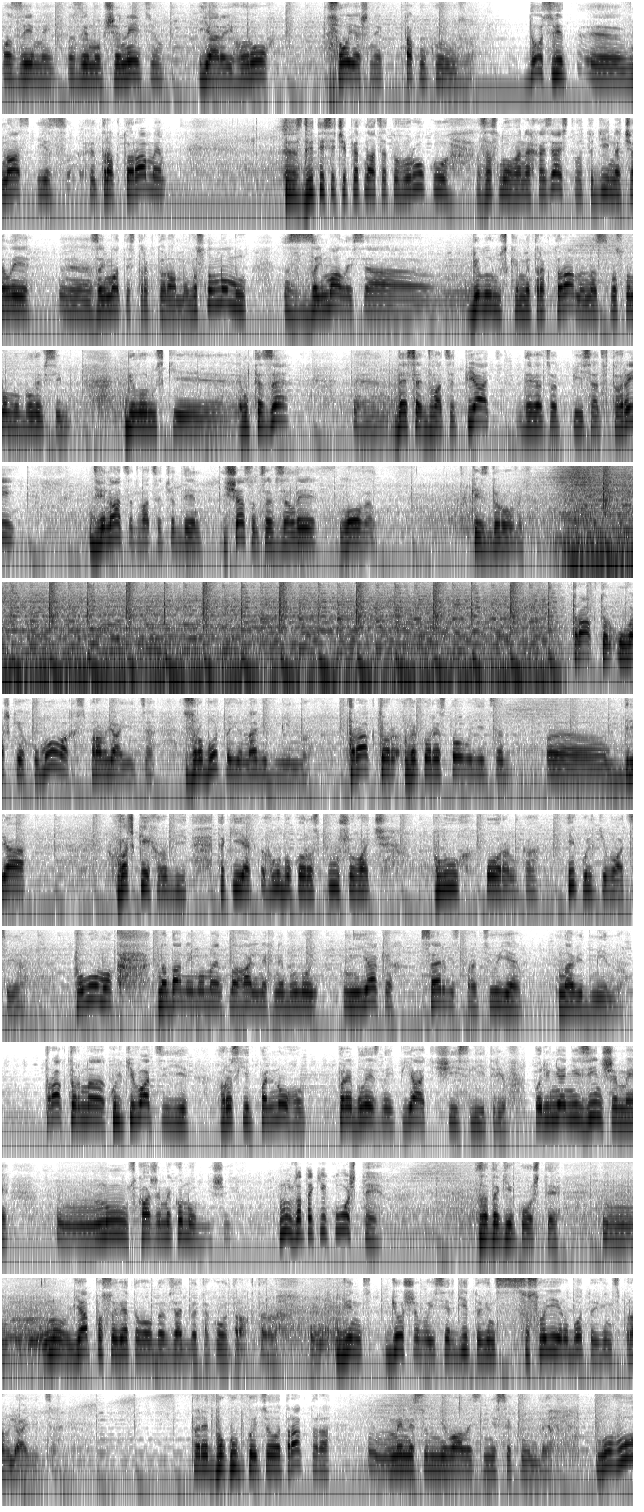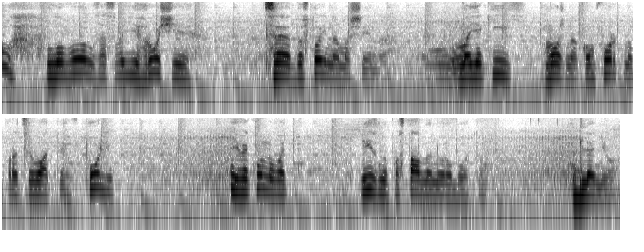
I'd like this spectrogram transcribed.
озимий, озиму пшеницю, ярий горох, соняшник та кукурузу. Досвід е, в нас із е, тракторами Е, з 2015 року засноване хазяйство, тоді почали займатися тракторами. В основному займалися білоруськими тракторами. У нас в основному були всі білоруські МТЗ, е, 1025, 952, 1221. І зараз оце взяли ловел, такий здоровий. Трактор у важких умовах справляється з роботою на відмінно. Трактор використовується е, для важких робіт, такі як глибокорозпушувач, плуг, оранка і культивація. Поломок на даний момент нагальних не було ніяких, сервіс працює на відмінно. Трактор на культивації розхід пального приблизний 5-6 літрів. В порівнянні з іншими, ну, скажімо, економніший. Ну, за такі кошти, за такі кошти, ну, я б посоветував би взяти би такого трактора. Він дешево і сердито, він зі своєю роботою він справляється. Перед покупкою цього трактора ми не сумнівалися ні секунди. Ловол, ловол за свої гроші це достойна машина, на якій можна комфортно працювати в полі і виконувати різну поставлену роботу для нього.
